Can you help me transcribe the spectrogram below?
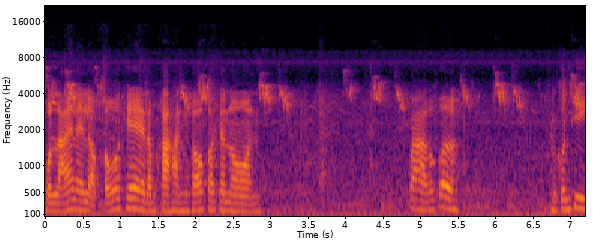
คนร้ายอะไรหรอกเขาก็แค่รำคาญเขาเขาจะนอน ป้าเขาก็เป็นคนที่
